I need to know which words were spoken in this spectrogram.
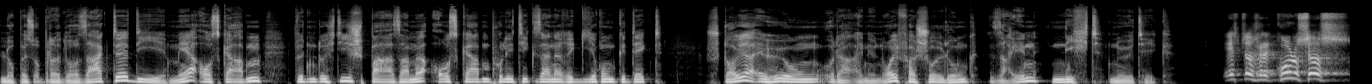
López Obrador sagte, die Mehrausgaben würden durch die sparsame Ausgabenpolitik seiner Regierung gedeckt, Steuererhöhungen oder eine Neuverschuldung seien nicht nötig. Estos recursos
